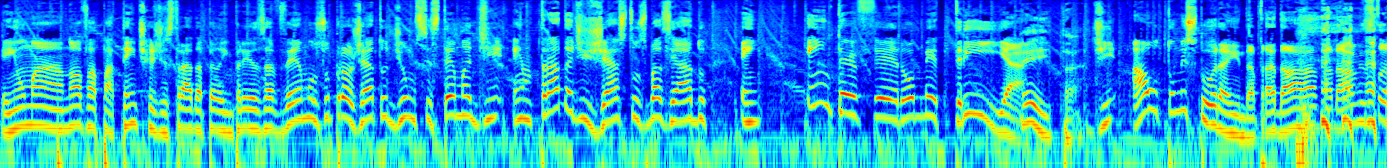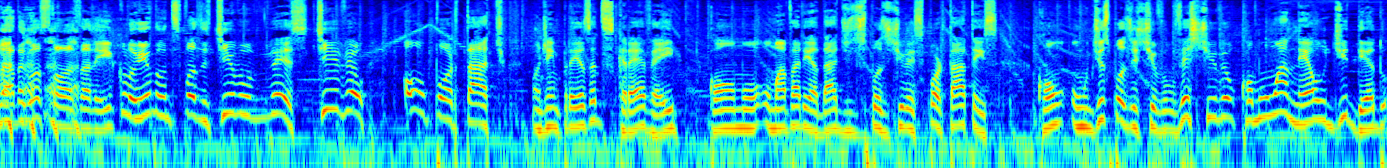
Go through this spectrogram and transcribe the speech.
Em uma nova patente registrada pela empresa, vemos o projeto de um sistema de entrada de gestos baseado em interferometria Eita. de automistura ainda, para dar, pra dar uma misturada gostosa ali, incluindo um dispositivo vestível ou portátil, onde a empresa descreve aí como uma variedade de dispositivos portáteis com um dispositivo vestível como um anel de dedo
